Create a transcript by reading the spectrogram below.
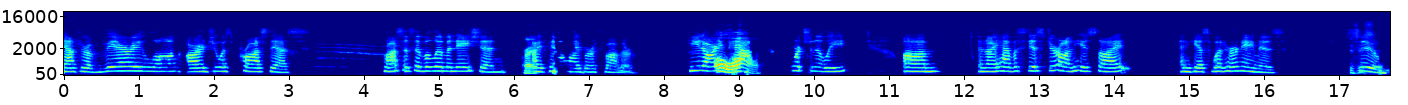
after a very long, arduous process, process of elimination, Right. I found my birth father. He'd already oh passed, wow. fortunately. Um, and I have a sister on his side. And guess what her name is? Is it Sue.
